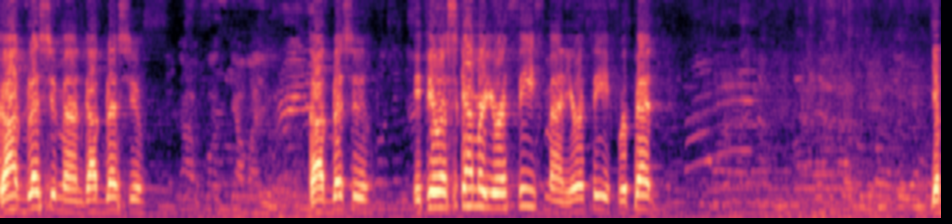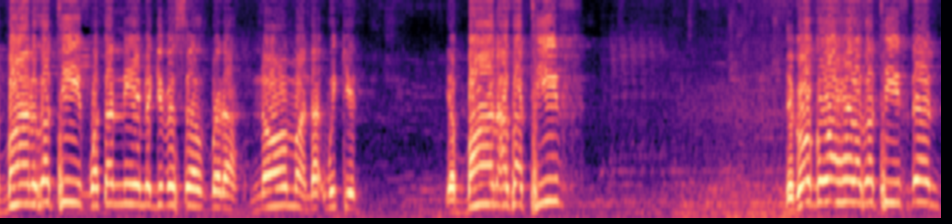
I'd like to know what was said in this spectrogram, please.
God bless you, man. God bless you. God bless you. If you're a scammer, you're a thief, man. You're a thief. Repent. You're born as a thief. What a name you give yourself, brother. No, man. That wicked. You're born as a thief. You go go ahead as a thief then.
